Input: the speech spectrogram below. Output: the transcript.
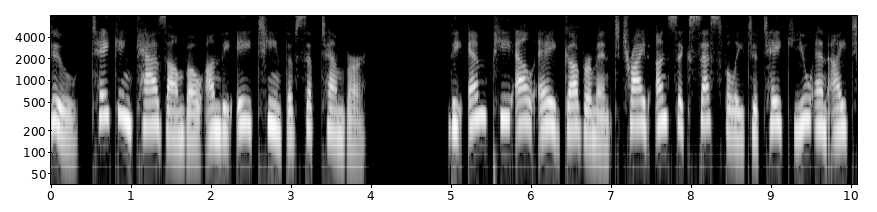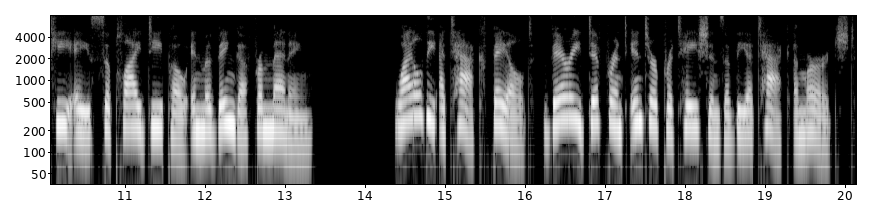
II, taking Kazombo on 18 September. The MPLA government tried unsuccessfully to take UNITA's supply depot in Mavinga from Menongue. While the attack failed, very different interpretations of the attack emerged.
